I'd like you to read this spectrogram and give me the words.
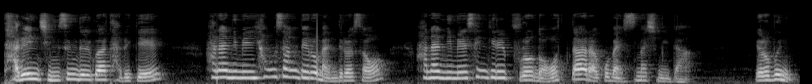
다른 짐승들과 다르게 하나님의 형상대로 만들어서 하나님의 생기를 불어 넣었다라고 말씀하십니다. 여러분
